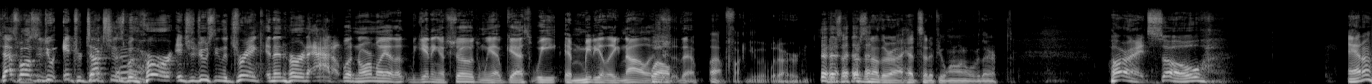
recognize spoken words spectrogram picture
that's why I was going to do introductions with her introducing the drink, and then her and Adam. Well, normally at the beginning of shows when we have guests, we immediately acknowledge Well, them. well, fuck you, whatever. There's, there's another uh, headset if you want one over there. All right, so Anna,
